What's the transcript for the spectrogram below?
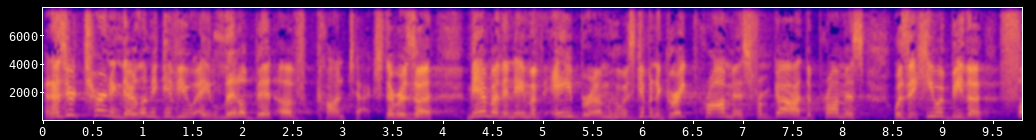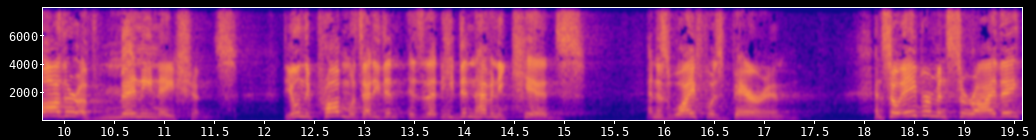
And as you're turning there, let me give you a little bit of context. There was a man by the name of Abram who was given a great promise from God. The promise was that he would be the father of many nations. The only problem was that he didn't, is that he didn't have any kids, and his wife was barren. And so Abram and Sarai, they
